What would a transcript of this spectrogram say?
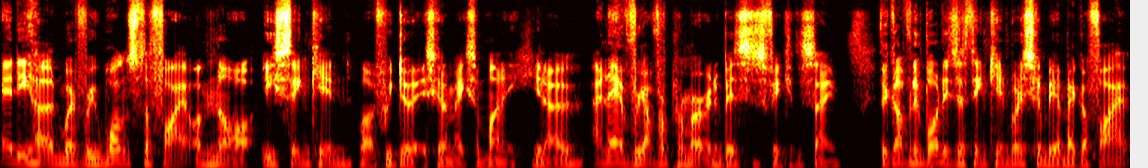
Eddie Hearn, whether he wants the fight or not, he's thinking, well, if we do it, it's going to make some money, you know? And every other promoter in the business is thinking the same. The governing bodies are thinking, well, it's going to be a mega fight.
